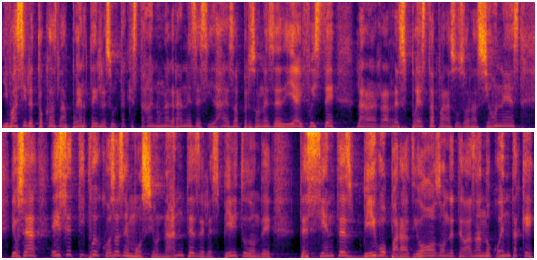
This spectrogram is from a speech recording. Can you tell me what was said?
Y vas y le tocas la puerta y resulta que estaba en una gran necesidad esa persona ese día y fuiste la, la, respuesta para sus oraciones. Y o sea, ese tipo de cosas emocionantes del Espíritu donde te sientes vivo para Dios, donde te vas dando cuenta que,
